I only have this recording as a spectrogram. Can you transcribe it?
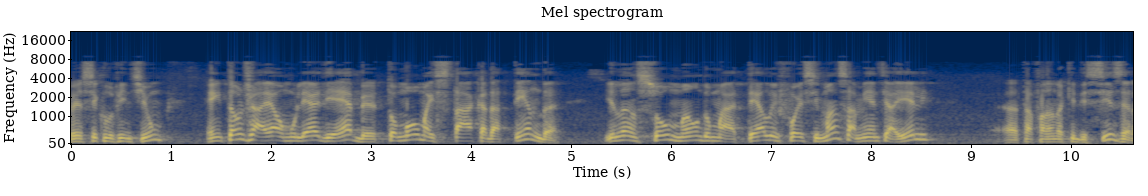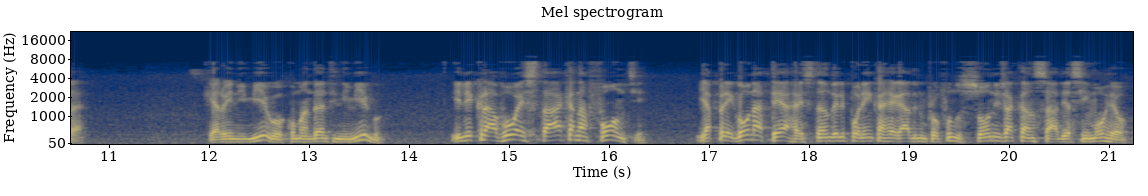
versículo 21. Então Jael, mulher de Eber, tomou uma estaca da tenda e lançou mão do martelo e foi-se mansamente a ele. Está falando aqui de Císera, que era o inimigo, o comandante inimigo, e lhe cravou a estaca na fonte e a pregou na terra, estando ele, porém, carregado de um profundo sono e já cansado, e assim morreu.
